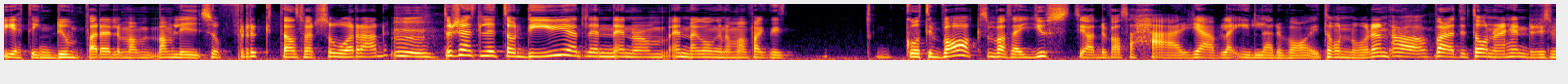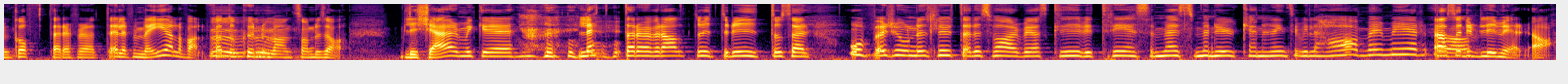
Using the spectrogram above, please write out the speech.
fetingdumpad eller man, man blir så fruktansvärt sårad. Mm. Då känns det lite som, det är ju egentligen en av de enda gångerna man faktiskt går tillbaka och bara säger just ja det var så här jävla illa det var i tonåren. Ja. Mm, Bara att i tonåren hände det så mycket oftare för att, eller för mig i alla fall, för att då kunde man som du sa bli kär mycket lättare överallt och hit och dit och så här, och personen slutade svara, vi har skrivit tre sms men hur kan den inte vilja ha mig mer? Alltså det blir mer, ja.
